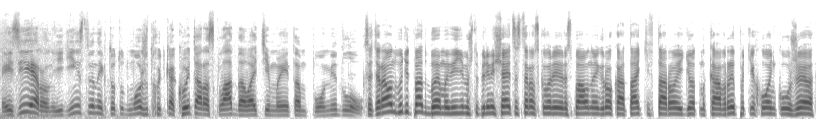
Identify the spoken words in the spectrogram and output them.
Эйзер, он единственный, кто тут может хоть какой-то расклад давать тиммейтам по мидлу. Кстати, раунд будет под Б. Мы видим, что перемещается стеровского респауна игрок атаки. Второй идет на ковры потихоньку. Уже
